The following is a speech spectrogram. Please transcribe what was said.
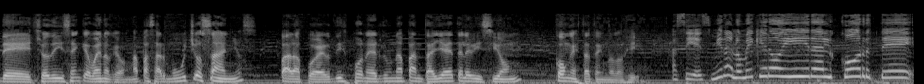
De hecho, dicen que bueno, que van a pasar muchos años para poder disponer de una pantalla de televisión con esta tecnología. Así es, mira, no me quiero ir al corte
